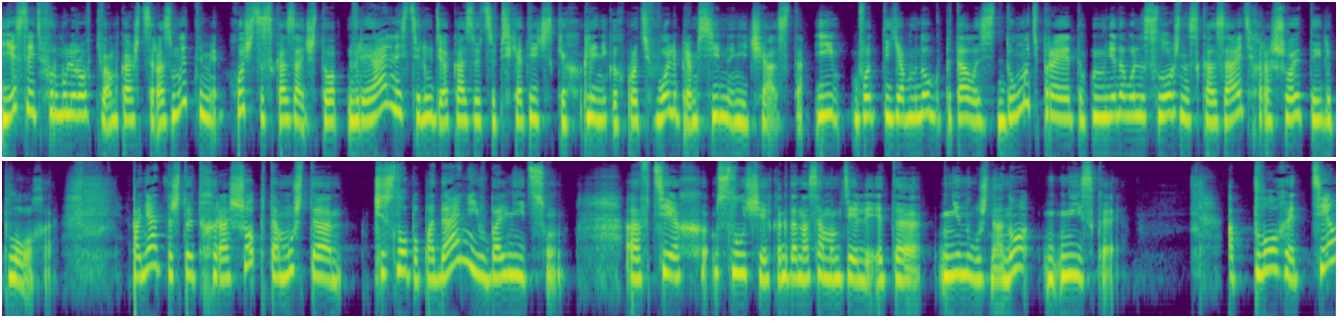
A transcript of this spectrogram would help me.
Если эти формулировки вам кажутся размытыми, хочется сказать, что в реальности люди оказываются в психиатрических клиниках против воли прям сильно нечасто. И вот я много пыталась думать про это. Мне довольно сложно сказать, хорошо это или плохо. Понятно, что это хорошо, потому что число попаданий в больницу э, в тех случаях, когда на самом деле это не нужно, оно низкое. А плохо тем,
